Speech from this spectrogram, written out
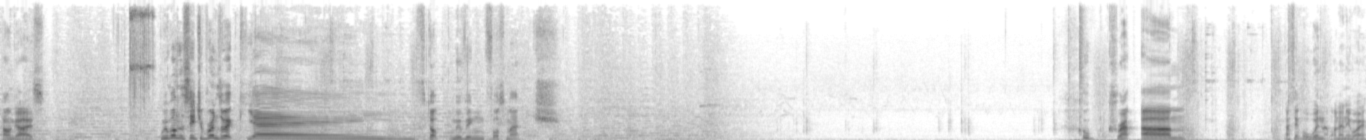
Come on, guys. We won the Siege of Brunswick! Yay! Stop moving, force march. Oh, crap. Um, I think we'll win that one anyway.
